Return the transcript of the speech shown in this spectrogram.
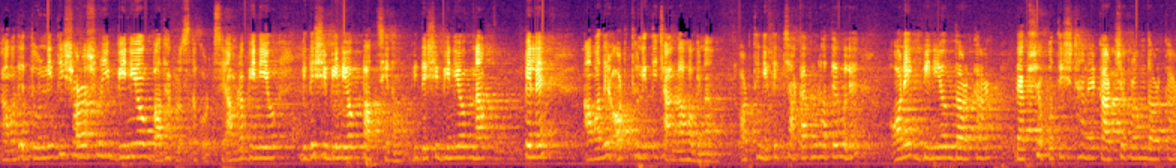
আমাদের দুর্নীতি সরাসরি বিনিয়োগ বাধাগ্রস্ত করছে। আমরা বিনিয়োগ, বিদেশি বিনিয়োগ পাচ্ছি না। বিদেশি বিনিয়োগ না পেলে আমাদের অর্থনীতি চাঙ্গা হবে না। অর্থনীতির চাকা ঘোরাতে হলে অনেক বিনিয়োগ দরকার, ব্যবসা প্রতিষ্ঠানের কার্যক্রম দরকার।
